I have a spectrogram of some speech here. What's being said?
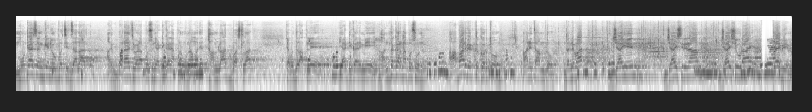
मोठ्या संख्येने उपस्थित झालात आणि बऱ्याच वेळापासून या ठिकाणी आपण उन्हामध्ये थांबलात बसलात. त्याबद्दल आपले या ठिकाणी मी अंतकरणापासून आभार व्यक्त करतो आणि थांबतो. धन्यवाद. जय हिंद. जय श्रीराम. जय शिवराय. जय भीम.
